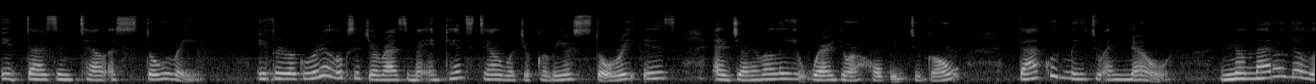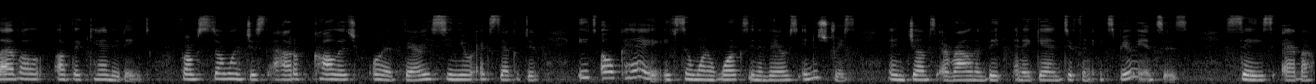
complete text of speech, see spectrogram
it doesn't tell a story. If a recruiter looks at your resume and can't tell what your career story is and generally where you're hoping to go, that could lead to a no. No matter the level of the candidate, from someone just out of college or a very senior executive, it's okay if someone works in various industries and jumps around a bit and again different experiences, says Eva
